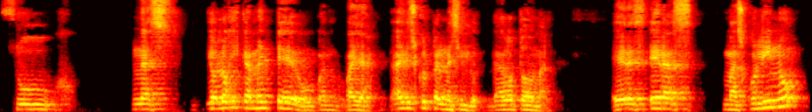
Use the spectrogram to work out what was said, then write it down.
su nas- biológicamente, o bueno, vaya, ay, discúlpenme si lo hago todo mal. Eres, eras masculino,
